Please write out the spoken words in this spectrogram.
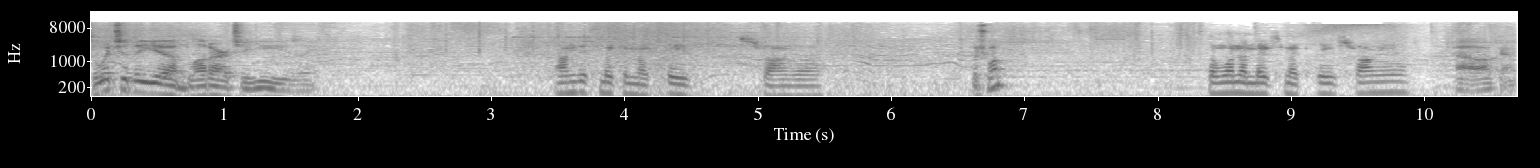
So which of the uh, blood arts are you using? I'm just making my cleave stronger. Which one? The one that makes my cleave stronger. Oh, okay.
